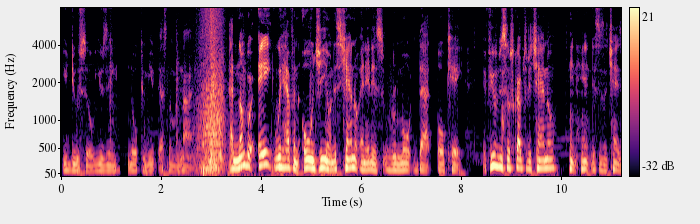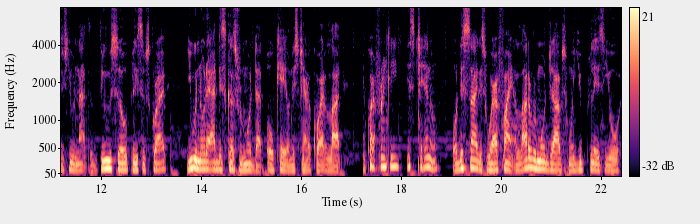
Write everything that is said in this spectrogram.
you do so using no commute. That's number nine. At number eight, we have an OG on this channel and it is remote.ok. If you've been subscribed to the channel, hint, hint, this is a chance if you are not to do so, please subscribe. You would know that I discuss remote.ok on this channel quite a lot. And quite frankly, this channel or this site is where I find a lot of remote jobs when you place your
